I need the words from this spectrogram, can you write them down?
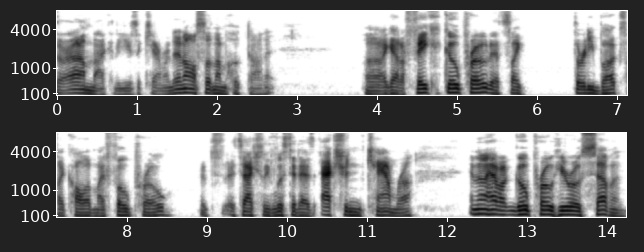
I'm not going to use a camera. And then all of a sudden I'm hooked on it. Uh, I got a fake GoPro that's like 30 bucks. I call it my faux pro. It's it's actually listed as action camera. And then I have a GoPro Hero 7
